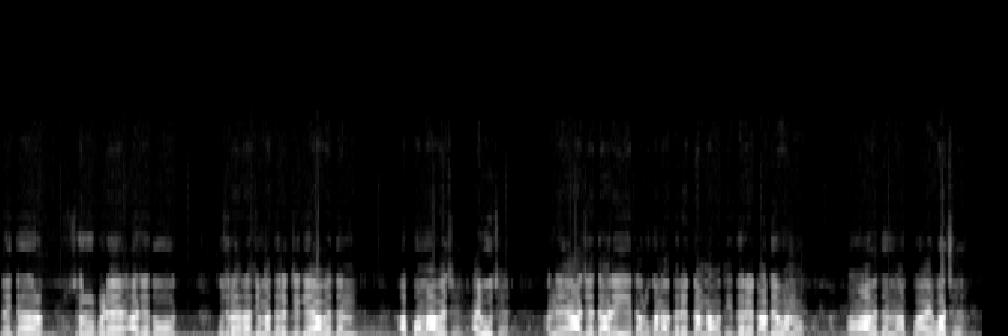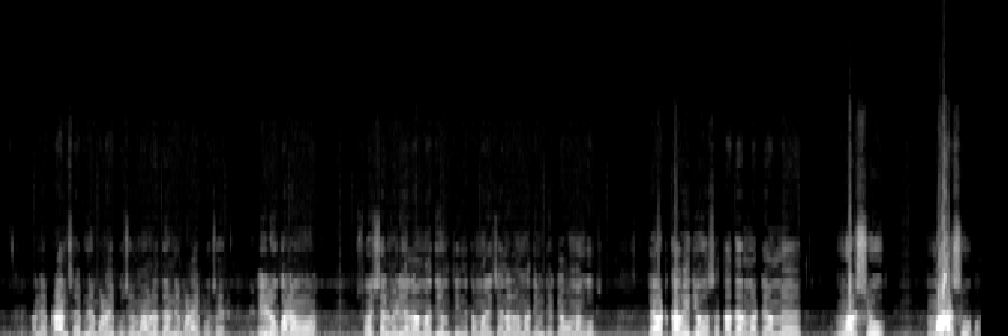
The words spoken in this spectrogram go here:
નહીતર જરૂર પડે આજે તો ગુજરાત રાજ્યમાં દરેક જગ્યાએ આવેદન આપવામાં આવે છે, આવ્યું છે. અને આજે ધારી તાલુકાના દરેક ગામડામાંથી દરેક આગેવાનો આવેદન આપવા આવ્યા છે. અને પ્રાંત સાહેબને પણ આપ્યું છે, મામલતદારને પણ આપ્યું છે. એ લોકોને હું સોશિયલ મીડિયાના માધ્યમથી ને તમારી ચેનલના માધ્યમથી કહેવા માગું છું. કે અટકાવી દો સત્તાધાર માટે અમે મરશું, મારશું પણ.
